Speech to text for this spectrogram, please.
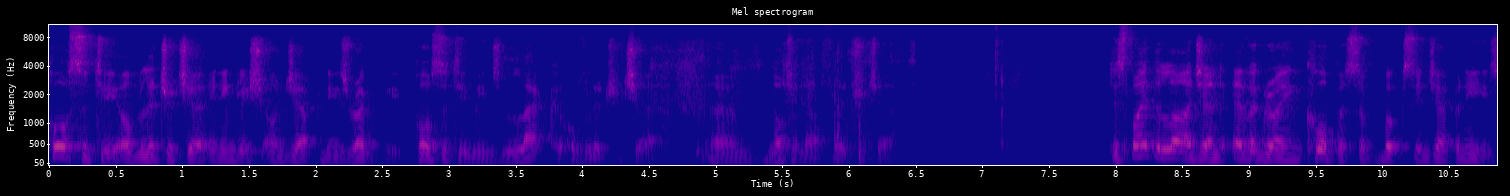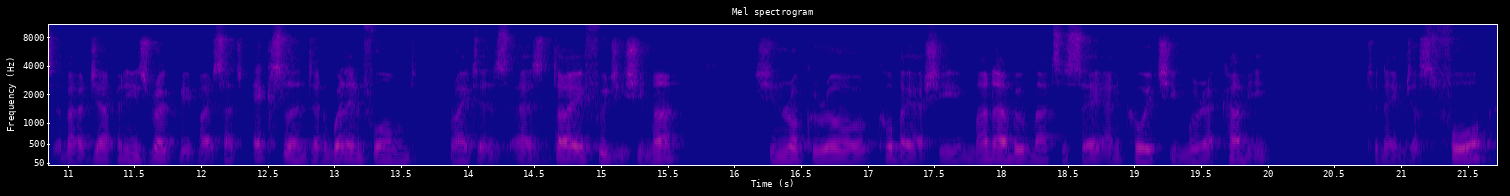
Paucity of literature in English on Japanese rugby. Paucity means lack of literature, um, not enough literature. Despite the large and ever-growing corpus of books in Japanese about Japanese rugby by such excellent and well-informed writers as Dai Fujishima, Shinrokuro Kobayashi, Manabu Matsuse, and Koichi Murakami, to name just four,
